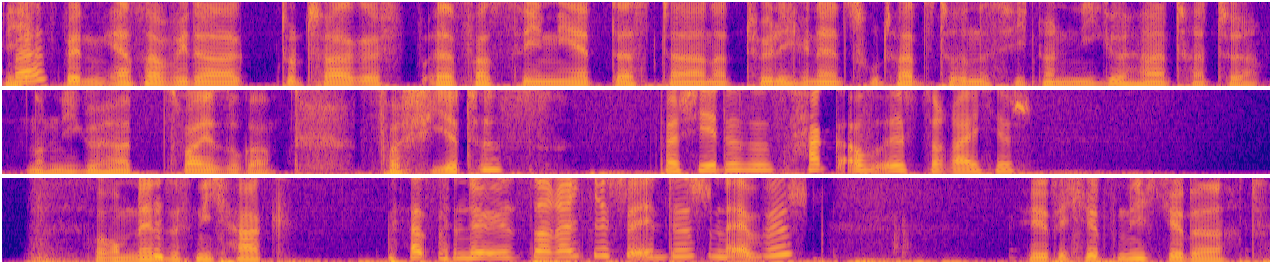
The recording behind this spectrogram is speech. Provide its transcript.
Ich Was? bin erstmal wieder total äh, fasziniert, dass da natürlich wieder eine Zutat drin ist, die ich noch nie gehört hatte. Noch nie gehört, zwei sogar. Faschiertes? Faschiertes ist Hack auf Österreichisch. Warum nennen sie es nicht Hack? Hast du eine österreichische Edition erwischt? Hätte ich jetzt nicht gedacht.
